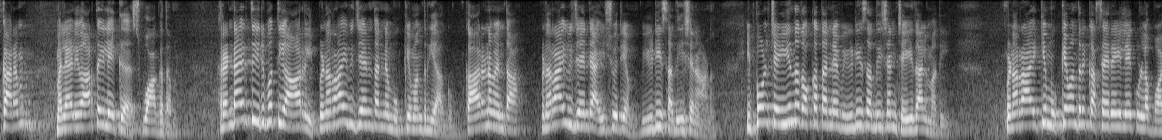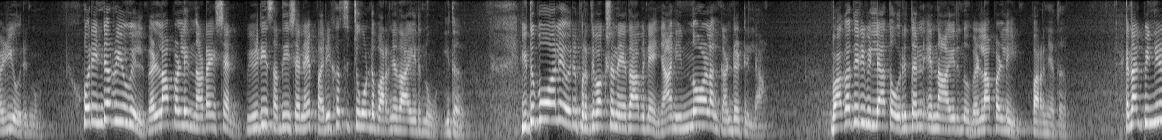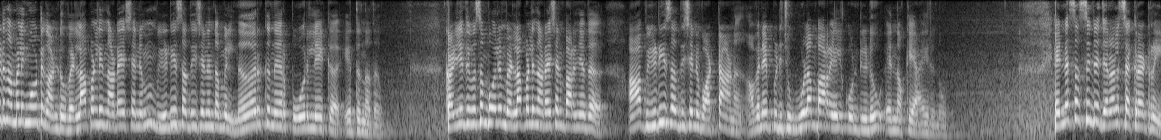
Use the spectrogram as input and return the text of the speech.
നമസ്കാരം. മലയാളി വാർത്തയിലേക്ക് സ്വാഗതം. രണ്ടായിരത്തി ഇരുപത്തി ആറിൽ പിണറായി വിജയൻ തന്നെ മുഖ്യമന്ത്രിയാകും. കാരണം എന്താ? പിണറായി വിജയന്റെ ഐശ്വര്യം വി ഡി സതീശനാണ്. ഇപ്പോൾ ചെയ്യുന്നതൊക്കെ തന്നെ വി ഡി സതീശൻ ചെയ്താൽ മതി. പിണറായിക്ക് മുഖ്യമന്ത്രി കസേരയിലേക്കുള്ള വഴി ഒരുങ്ങും ഒരു ഇന്റർവ്യൂവിൽ വെള്ളാപ്പള്ളി നടേശൻ വി ഡി സതീശനെ പരിഹസിച്ചുകൊണ്ട് പറഞ്ഞതായിരുന്നു ഇത്. ഇതുപോലെ ഒരു പ്രതിപക്ഷ നേതാവിനെ ഞാൻ ഇന്നോളം കണ്ടിട്ടില്ല. വകതിരിവില്ലാത്ത ഒരുത്തൻ എന്നായിരുന്നു വെള്ളാപ്പള്ളി പറഞ്ഞത്. എന്നാൽ പിന്നീട് നമ്മൾ ഇങ്ങോട്ട് കണ്ടു വെള്ളാപ്പള്ളി നടേശനും വി ഡി സതീശനും തമ്മിൽ നേർക്ക് നേർ പോരിലേക്ക് എത്തുന്നത്. കഴിഞ്ഞ ദിവസം പോലും വെള്ളാപ്പള്ളി നടേശൻ പറഞ്ഞത് ആ വി ഡി സതീശന് വട്ടാണ് അവനെ പിടിച്ച് ഊളംപാറയിൽ കൊണ്ടിടൂ എന്നൊക്കെയായിരുന്നു. എൻ എസ് എസിന്റെ ജനറൽ സെക്രട്ടറി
